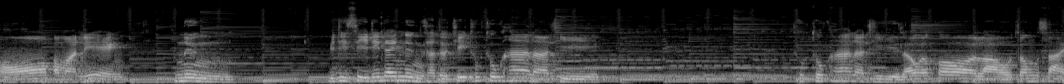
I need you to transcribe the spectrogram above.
อ๋อ ประมาณนี้เอง 1 BTC นี่ได้1ซาโตชิทุก ๆ 5 นาที ทุกๆ 5 นาทีแล้วแล้วก็เราต้องใส่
